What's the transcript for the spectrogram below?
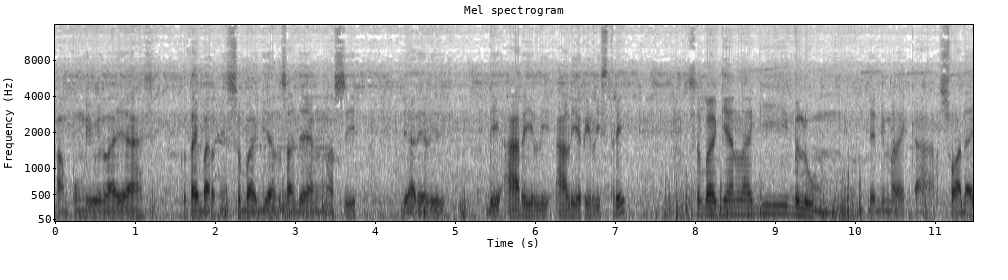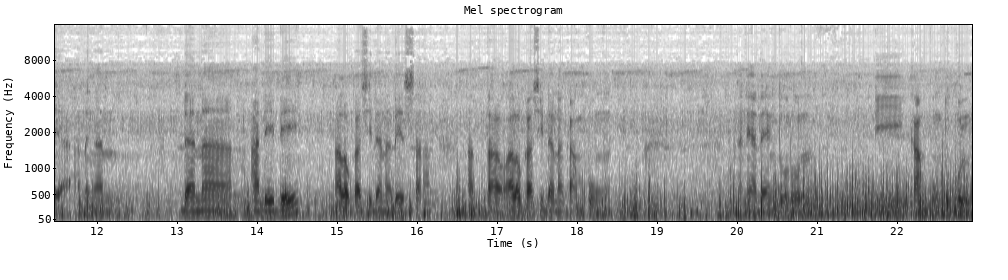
kampung di wilayah Kutai Baratnya sebagian saja yang masih dialiri dialiri aliri listrik sebagian lagi belum. Jadi mereka swadaya dengan dana ADD alokasi dana desa atau alokasi dana kampung. Nah, ini ada yang turun di kampung Tukul.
